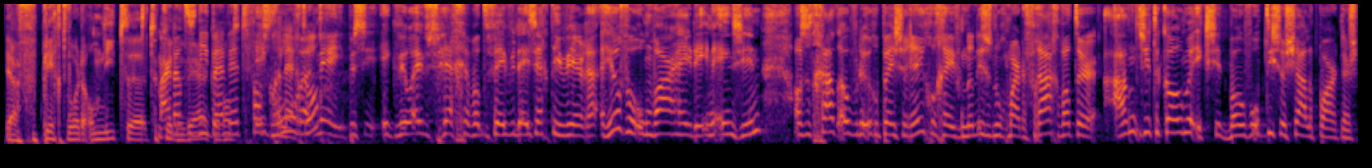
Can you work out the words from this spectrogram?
ja, verplicht worden om niet te Maar kunnen dat is werken. niet bij wet vastgelegd, toch? Nee, precies. Ik wil even zeggen, want de VVD zegt hier weer heel veel onwaarheden in één zin. Als het gaat over de Europese dan is het nog maar de vraag wat er aan zit te komen. Ik zit bovenop die sociale partners.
